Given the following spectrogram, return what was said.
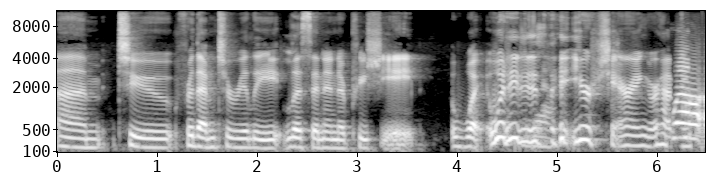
um, to for them to really listen and appreciate what what it is yeah. that you're sharing or having well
